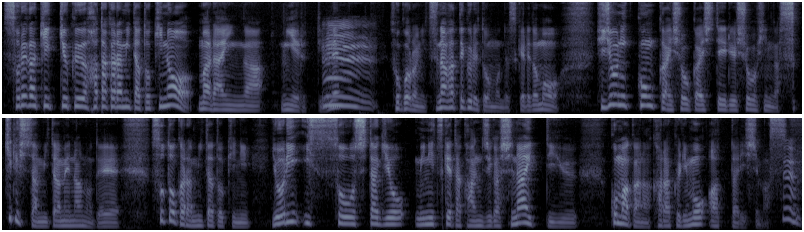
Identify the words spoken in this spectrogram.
それが結局旗から見た時の、まあ、ラインが見えるっていうね、うんところにつながってくると思うんですけれども非常に今回紹介している商品がすっきりした見た目なので外から見た時により一層下着を身につけた感じがしないっていう細かなからくりもあったりします。うん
